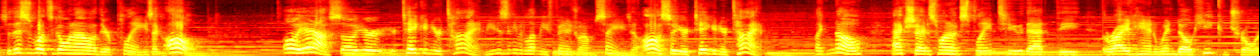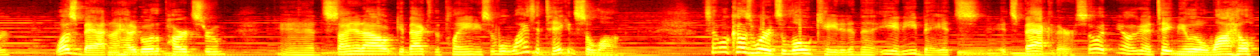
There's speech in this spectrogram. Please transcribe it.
So this is what's going on with your plane. He's like, oh, oh yeah, so you're you're taking your time. He doesn't even let me finish what I'm saying. He's like, oh, so you're taking your time. I'm like, no, actually, I just want to explain to you that the, the right hand window heat controller was bad, and I had to go to the parts room and sign it out, get back to the plane. He said, well, why is it taking so long? I said, well, because where it's located in the E and E bay, it's it's back there, so it, you know it's going to take me a little while.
